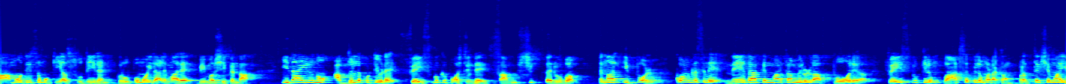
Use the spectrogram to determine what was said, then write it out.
മാമോദീസ മുക്കിയ സുധീരൻ ഗ്രൂപ്പ് മൊയിലാളിമാരെ വിമർശിക്കണ്ട. ഇതായിരുന്നു അബ്ദുള്ളക്കുട്ടിയുടെ ഫേസ്ബുക്ക് പോസ്റ്റിന്റെ സംക്ഷിപ്ത രൂപം. എന്നാൽ ഇപ്പോൾ കോൺഗ്രസിലെ നേതാക്കന്മാർ തമ്മിലുള്ള പോര് ഫേസ്ബുക്കിലും വാട്സപ്പിലും അടക്കം പ്രത്യക്ഷമായി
